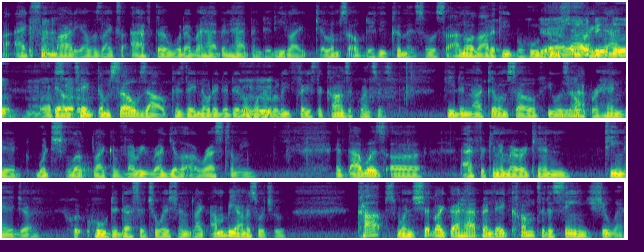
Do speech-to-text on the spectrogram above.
I asked somebody. I was like, so after whatever happened happened, did he like kill himself? Did he commit suicide? I know a lot of people who Yeah, do a shit lot of like people that. do They'll son- take themselves out because they know that they don't want Mhm. to really face the consequences. He did not kill himself. He was Nope. apprehended, which looked like a very regular arrest to me. If that was a African American teenager who, who did that situation, like I'm gonna be honest with you, cops when shit like that happen, they come to the scene shooting.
